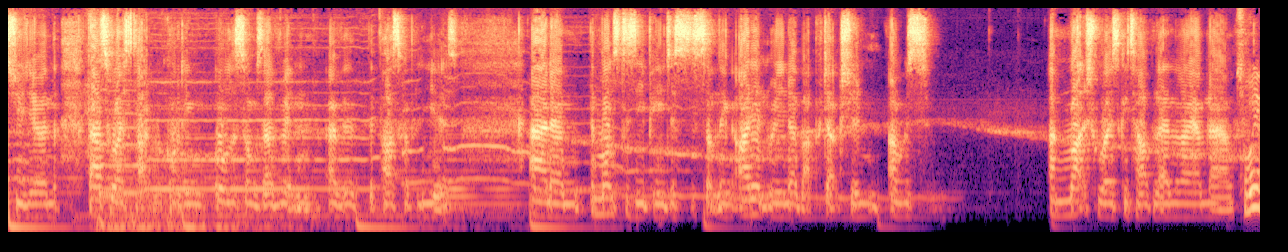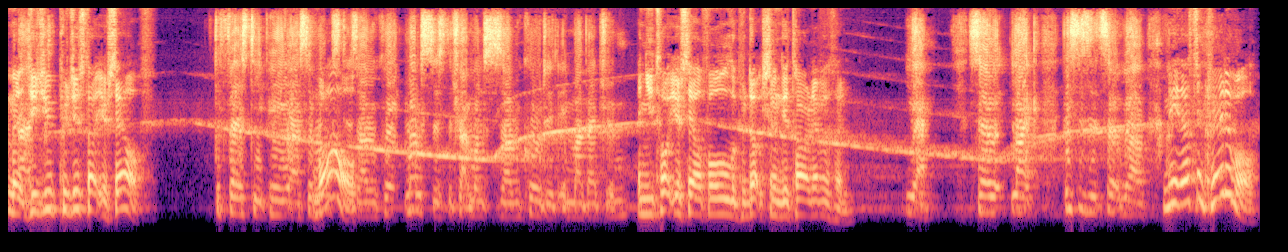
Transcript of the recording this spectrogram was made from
Studio, and that's where I started recording all the songs I've written over the past couple of years. And um, the Monsters EP just is something I didn't really know about production. I was a much worse guitar player than I am now. So wait a minute, did you produce that yourself? The first EP, yeah. So Wow. Monsters, I record Monsters, the track Monsters, I recorded in my bedroom. And you taught yourself all the production and guitar and everything? Yeah. So like this is it. So well, Mate, that's incredible.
